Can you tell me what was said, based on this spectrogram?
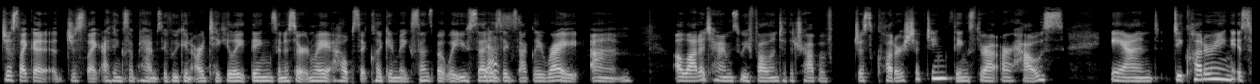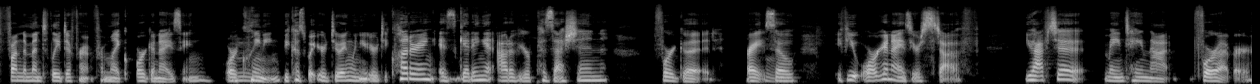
just like a just like I think sometimes if we can articulate things in a certain way, it helps it click and make sense. But what you said Yes. is exactly right. Um, a lot of times we fall into the trap of just clutter shifting things throughout our house. And decluttering is fundamentally different from like organizing or Mm. cleaning because what you're doing when you're decluttering is getting it out of your possession for good, right? Mhm. So if you organize your stuff, you have to maintain that forever.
